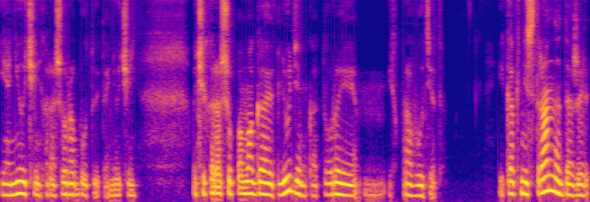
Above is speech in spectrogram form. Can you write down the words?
И они очень хорошо работают, они очень, очень хорошо помогают людям, которые их проводят. И как ни странно, даже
